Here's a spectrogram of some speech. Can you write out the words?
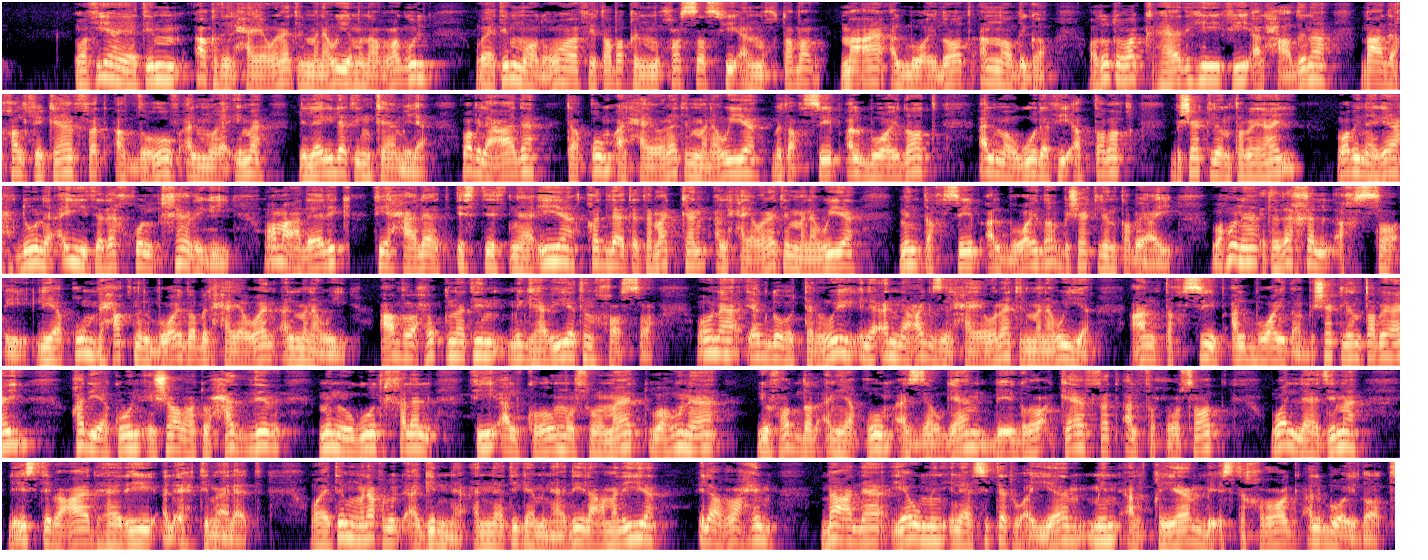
وفيها يتم أخذ الحيوانات المنوية من الرجل ويتم وضعها في طبق مخصص في المختبر مع البويضات الناضجة. وتترك هذه في الحاضنة بعد خلق كافة الظروف الملائمة لليلة كاملة. وبالعادة تقوم الحيوانات المنوية بتخصيب البويضات الموجودة في الطبق بشكل طبيعي وبنجاح دون أي تدخل خارجي. ومع ذلك في حالات استثنائية قد لا تتمكن الحيوانات المنوية من تخصيب البويضة بشكل طبيعي. وهنا يتدخل الأخصائي ليقوم بحقن البويضة بالحيوان المنوي عبر حقنة مجهرية خاصة. وهنا يقدر التنويه إلى أن عجز الحيوانات المنوية عن تخصيب البويضة بشكل طبيعي قد يكون إشارة تحذر من وجود خلل في الكروموسومات. وهنا يفضل أن يقوم الزوجان بإجراء كافة الفحوصات واللازمة لاستبعاد هذه الاحتمالات. ويتم نقل الأجنة الناتجة من هذه العملية إلى الرحم بعد يوم إلى ستة أيام من القيام باستخراج البويضات.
